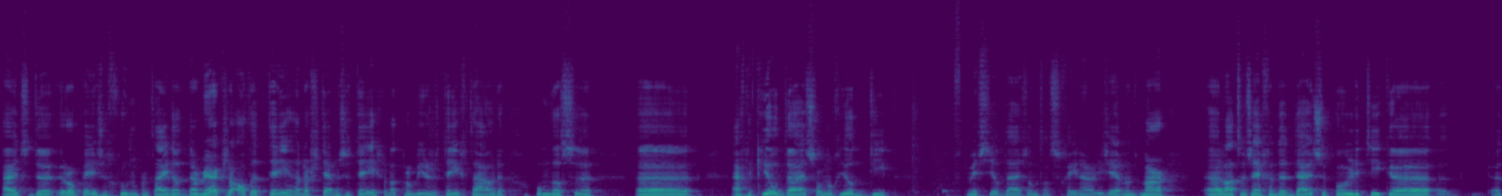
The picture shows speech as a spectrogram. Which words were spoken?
uit de Europese Groene Partij. Dat, daar werken ze altijd tegen, daar stemmen ze tegen, dat proberen ze tegen te houden, omdat ze eh, eigenlijk heel Duitsland nog heel diep, tenminste heel Duitsland, dat is generaliserend, maar eh, laten we zeggen de Duitse politieke, eh,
